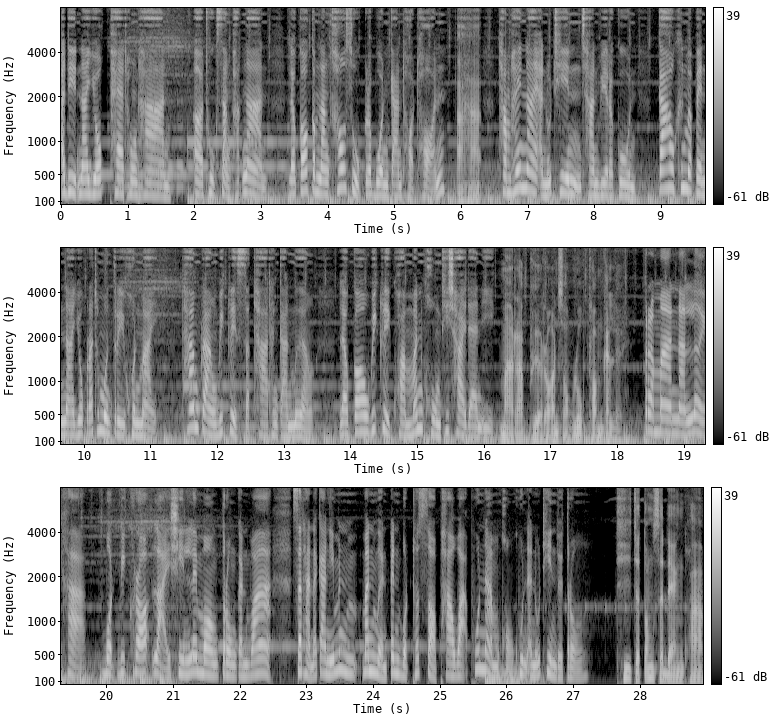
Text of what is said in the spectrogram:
อดีตนายกแพทองทาน ถูกสั่งพักงาน แล้วก็กำลังเข้าสู่กระบวนการถอดถอนอะฮะ ทำให้นายอนุทิน ชาญวีรกูล ก้าวขึ้นมาเป็นนายกรัฐมนตรีคนใหม่ ท่ามกลางวิกฤตศรัทธาทางการเมือง แล้วก็วิกฤตความมั่นคงที่ชายแดนอีก มารับเผื่อร้อนสองลูกพร้อมกันเลย ประมาณนั้นเลยค่ะ บทวิเคราะห์หลายชิ้นเลยมองตรงกันว่า สถานการณ์นี้มันมันเหมือนเป็นบททดสอบภาวะผู้นำของคุณอนุทินโดยตรง ที่จะต้องแสดงความ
